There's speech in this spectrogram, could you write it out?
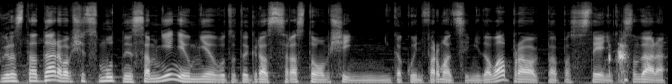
Краснодара вообще смутные сомнения. У меня вот эта игра с Ростовом вообще никакой информации не дала про, по, по состоянию Краснодара.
